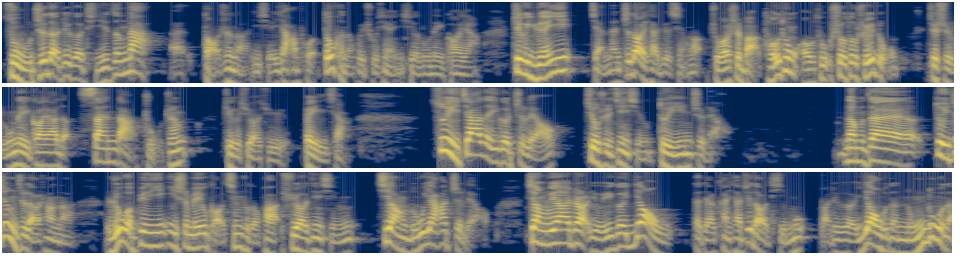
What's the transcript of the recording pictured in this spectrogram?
组织的这个体积增大，哎，导致呢一些压迫，都可能会出现一些颅内高压。这个原因简单知道一下就行了，主要是把头痛、呕吐、室乳头水肿，这是颅内高压的三大主征。这个需要去背一下，最佳的一个治疗就是进行对因治疗。那么在对症治疗上呢，如果病因一时没有搞清楚的话，需要进行降颅压治疗。降颅压这儿有一个药物，大家看一下这道题目，把这个药物的浓度呢、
